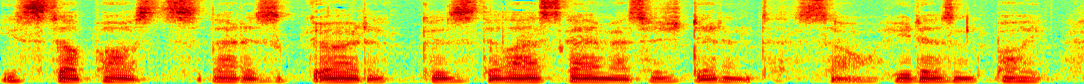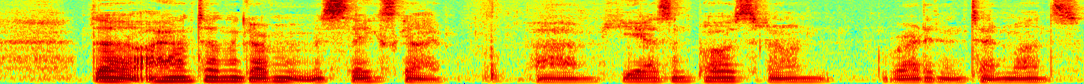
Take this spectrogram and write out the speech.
He still posts. That is good, because the last guy I messaged didn't, so he doesn't play. The I hunt on the government mistakes guy. Um, he hasn't posted on Reddit in ten months.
